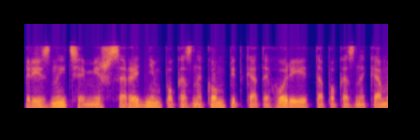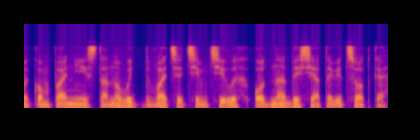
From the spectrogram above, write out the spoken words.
Різниця між середнім показником підкатегорії та показниками компанії становить 27,1%.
